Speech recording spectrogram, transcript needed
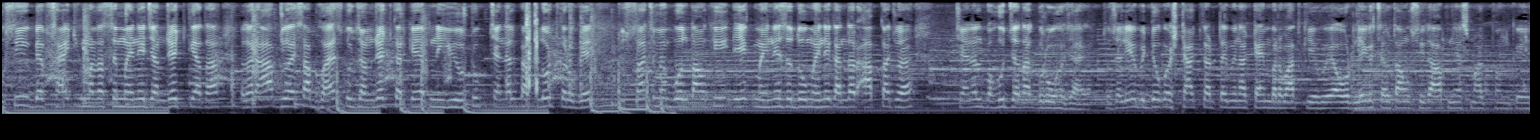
उसी वेबसाइट की मदद से मैंने जनरेट किया था। अगर आप जो ऐसा वॉइस को जनरेट करके अपने यूट्यूब चैनल पर अपलोड करोगे तो सच में बोलता हूँ कि एक महीने से दो महीने के अंदर आपका जो है चैनल बहुत ज़्यादा ग्रो हो जाएगा। तो चलिए वीडियो को स्टार्ट करते बिना टाइम बर्बाद किए हुए और लेकर चलता हूँ सीधा अपने स्मार्टफ़ोन के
